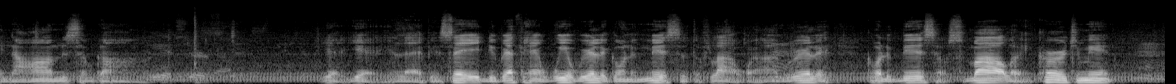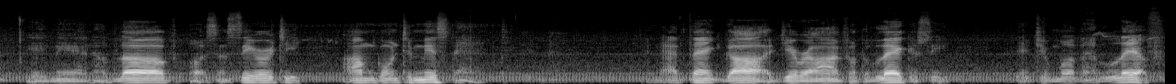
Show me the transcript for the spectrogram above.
in the arms of God. Yeah, yeah. And like you say, New Bethlehem, we're really going to miss Sister Flower. I'm really going to miss her smile, her encouragement, amen, her love, her sincerity. I'm going to miss that. I thank God, Jeron, for the legacy that your mother left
